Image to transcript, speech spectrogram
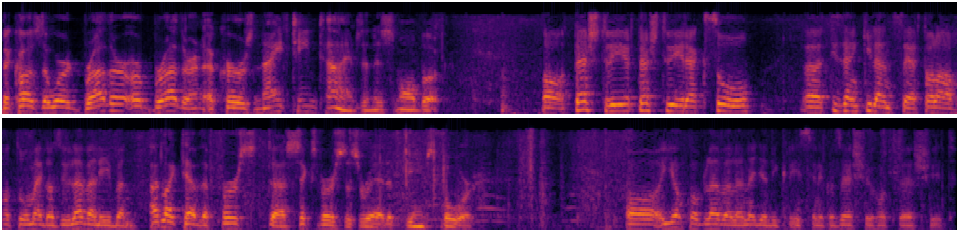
because the word brother or brethren occurs 19 times in this small book. A testvér, testvérek szó ö, 19-szer található meg az ő levelében. I'd like to have the first uh, six verses read of James 4. A Jakab levele negyedik részének az első hat versét.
